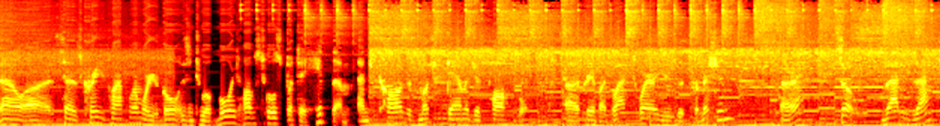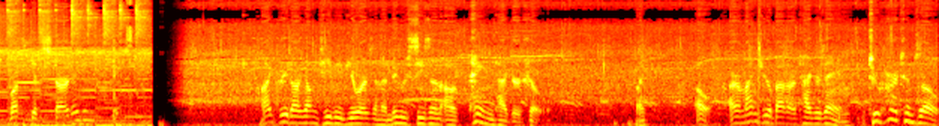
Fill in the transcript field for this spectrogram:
Now, uh, it says crazy platform where your goal isn't to avoid obstacles, but to hit them and cause as much damage as possible. Uh, created by Black Square, used with permission. Alright, so, that is that. Let's get started. I greet our young TV viewers in a new season of Pain Tiger Show. Like, Oh, I remind you about our tiger's aim. To hurt himself.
